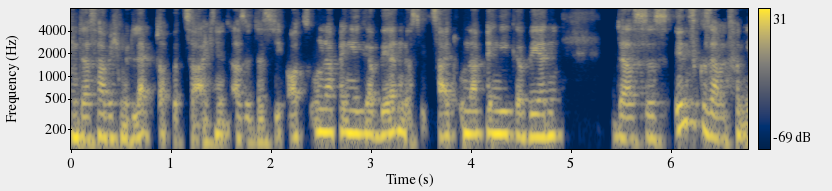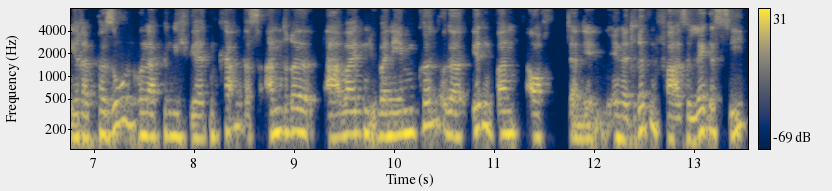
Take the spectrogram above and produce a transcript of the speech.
Und das habe ich mit Laptop bezeichnet, also dass Sie ortsunabhängiger werden, dass Sie zeitunabhängiger werden, dass es insgesamt von ihrer Person unabhängig werden kann, dass andere Arbeiten übernehmen können oder irgendwann auch dann in der dritten Phase Legacy,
